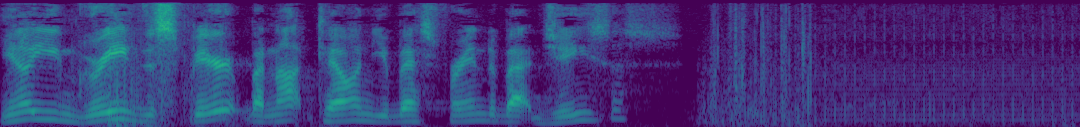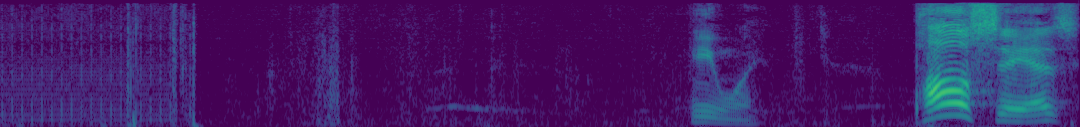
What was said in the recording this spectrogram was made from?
You know, you can grieve the Spirit by not telling your best friend about Jesus. Anyway, Paul says,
